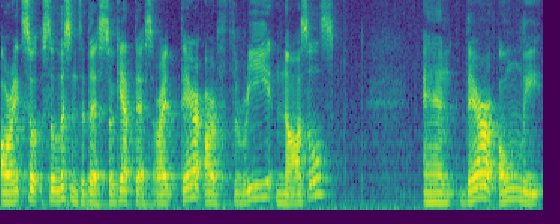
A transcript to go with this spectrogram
all right, so so listen to this. So get this, all right? There are 3 nozzles and there are only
